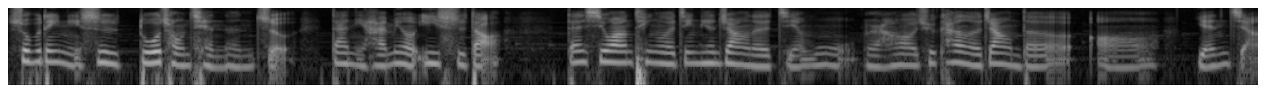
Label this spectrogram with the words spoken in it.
说不定你是多重潜能者，但你还没有意识到。但希望听了今天这样的节目，然后去看了这样的呃演讲，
